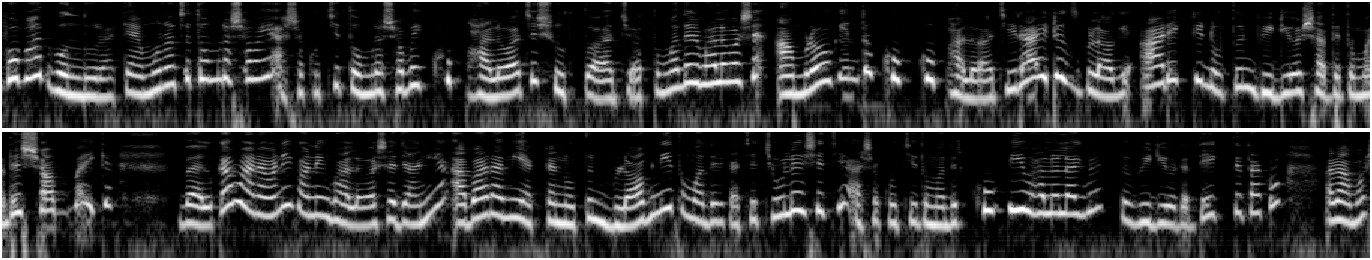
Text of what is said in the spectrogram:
সুপ্রভাত বন্ধুরা, কেমন আছো তোমরা সবাই? আশা করছি তোমরা সবাই খুব ভালো আছো, সুস্থ আছো। আর তোমাদের ভালোবাসায় আমরাও কিন্তু খুব খুব ভালো আছি। রাইটুক্স ব্লগে আর একটি নতুন ভিডিওর সাথে তোমাদের সবাইকে ওয়েলকাম আর অনেক অনেক ভালোবাসা জানিয়ে আবার আমি একটা নতুন ব্লগ নিয়ে তোমাদের কাছে চলে এসেছি। আশা করছি তোমাদের খুবই ভালো লাগবে। তো ভিডিওটা দেখতে থাকো আর আমার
